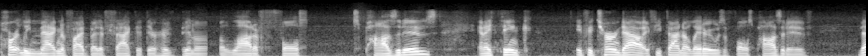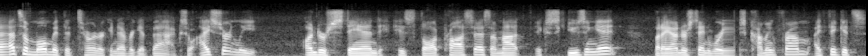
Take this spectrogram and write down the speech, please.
partly magnified by the fact that there have been a, a lot of false positives, and I think if it turned out, if he found out later it was a false positive, that's a moment that Turner can never get back. So I certainly understand his thought process. I'm not excusing it, but I understand where he's coming from. I think it's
